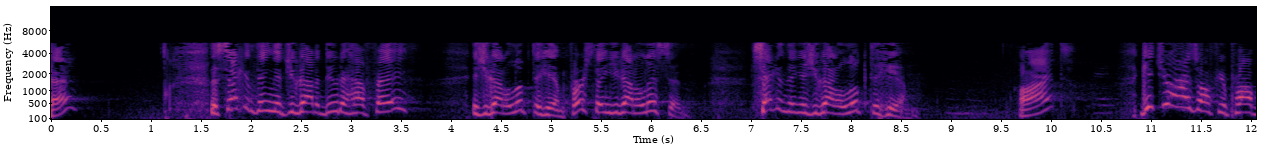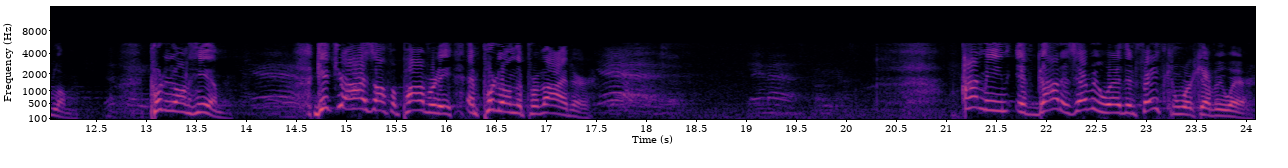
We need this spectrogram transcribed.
Okay? The second thing that you got to do to have faith is you got to look to Him. First thing, you got to listen. Second thing is you got to look to Him. All right? Get your eyes off your problem. Put it on Him. Get your eyes off of poverty and put it on the provider. I mean, if God is everywhere, then faith can work everywhere.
